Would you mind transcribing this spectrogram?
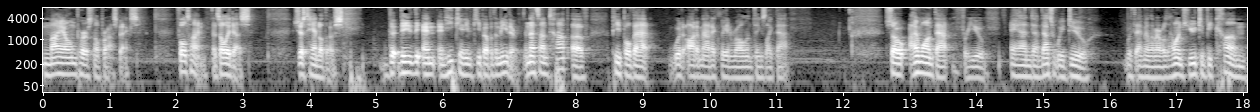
my own personal prospects. Full time. That's all he does. Just handle those. The, the, the, and, and he can't even keep up with them either. And that's on top of people that would automatically enroll in things like that. So I want that for you. And um, that's what we do with MLM Rebels. I want you to become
